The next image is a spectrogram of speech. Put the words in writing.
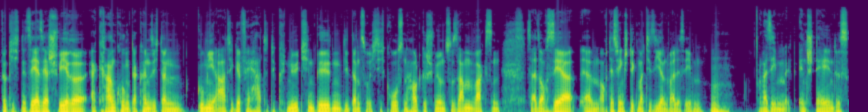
wirklich eine sehr, sehr schwere Erkrankung. Da können sich dann gummiartige, verhärtete Knötchen bilden, die dann zu richtig großen Hautgeschwüren zusammenwachsen. ist also auch sehr, ähm, auch deswegen stigmatisierend, weil es eben Mhm. weil es eben entstellend ist.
